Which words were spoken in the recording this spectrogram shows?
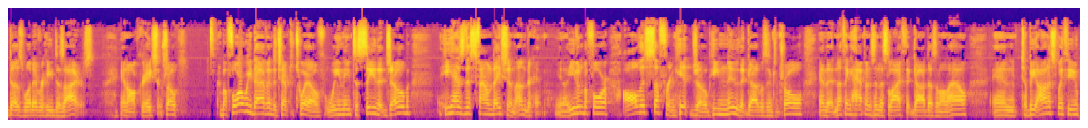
does whatever he desires in all creation. So before we dive into chapter 12, we need to see that Job he has this foundation under him. You know, even before all this suffering hit Job, he knew that God was in control and that nothing happens in this life that God doesn't allow. And to be honest with you,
